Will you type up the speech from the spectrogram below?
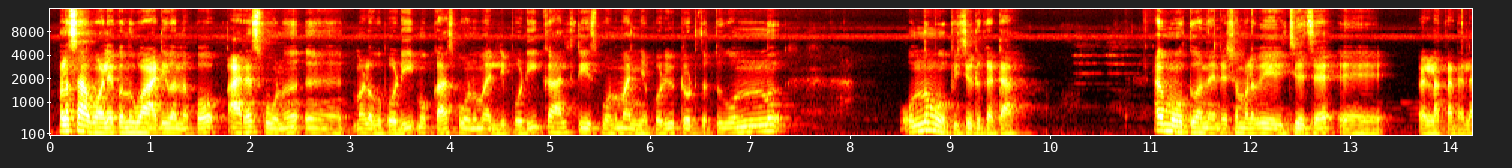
നമ്മളെ സവോളയൊക്കെ ഒന്ന് വാടി വന്നപ്പോൾ അര സ്പൂണ് മുളക് പൊടി മുക്കാൽ സ്പൂണ് മല്ലിപ്പൊടി കാൽ ടീസ്പൂൺ മഞ്ഞൾപ്പൊടി ഇട്ട് കൊടുത്തിട്ട് ഒന്ന് ഒന്ന് മൂപ്പിച്ചെടുക്കട്ടാ അത് മൂത്ത് വന്നതിന്റെ ശേഷം നമ്മൾ വേവിച്ച് വെച്ച വെള്ളക്കടല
